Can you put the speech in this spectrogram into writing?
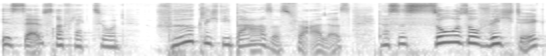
ist Selbstreflexion wirklich die Basis für alles. Das ist so, so wichtig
